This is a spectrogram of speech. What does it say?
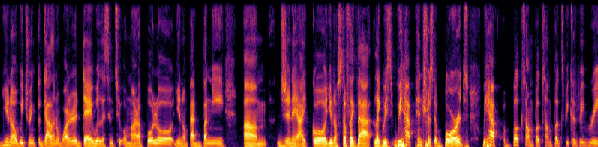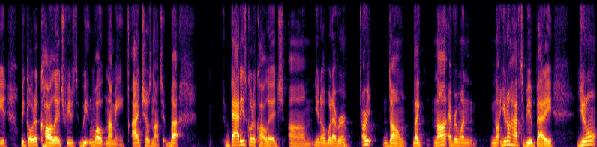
You know, we drink a gallon of water a day. We listen to Omar Apollo, you know, Bad Bunny, um Jhené Aiko, you know, stuff like that. Like we we have Pinterest boards, we have books on books on books because we read. We go to college. We we well, not me. I chose not to, but baddies go to college. Um, you know, whatever, or don't. Like not everyone. Not you don't have to be a baddie. You don't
